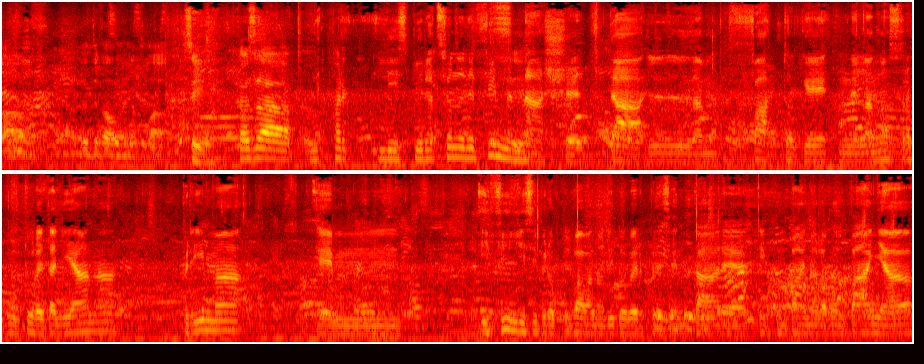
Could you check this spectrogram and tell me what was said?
of the development of love. Sì, cosa per- L'ispirazione del film nasce dal fatto che nella nostra cultura italiana prima ehm, i figli si preoccupavano di dover presentare il compagno o la compagna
